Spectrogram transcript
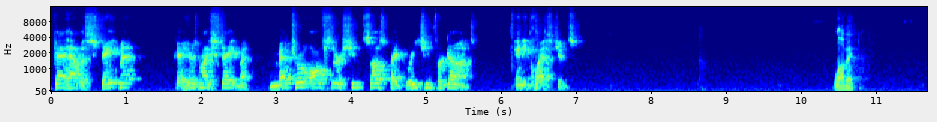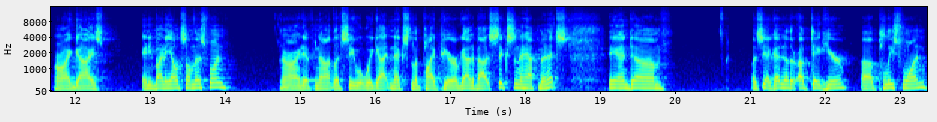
Okay, I have a statement. Okay, here's my statement. Metro officer shoots suspect reaching for guns. Any questions? Love it. All right, guys. Anybody else on this one? All right. If not, let's see what we got next in the pipe here. I've got about six and a half minutes. And um, let's see, I got another update here. Uh, Police One.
